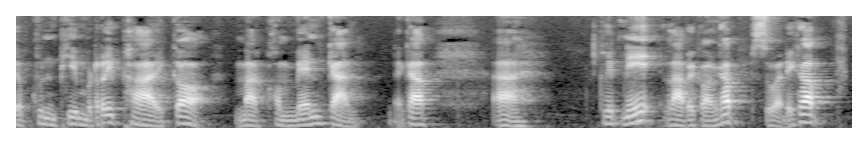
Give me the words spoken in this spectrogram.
กับคุณพิมพ์ริพายก็มาคอมเมนต์กันนะครับอ่าคลิปนี้ลาไปก่อนครับ สวัสดีครับ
